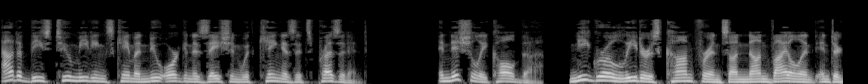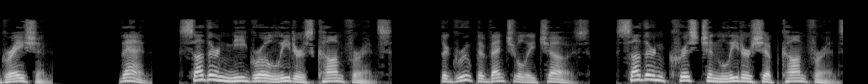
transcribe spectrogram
Out of these two meetings came a new organization with King as its president. Initially called the Negro Leaders Conference on Nonviolent Integration, then Southern Negro Leaders Conference. The group eventually chose Southern Christian Leadership Conference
